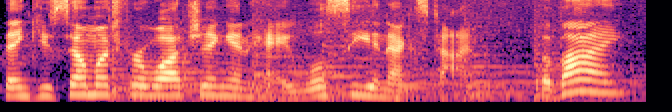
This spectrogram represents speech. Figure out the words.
Thank you so much for watching, and hey, we'll see you next time. Bye bye.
